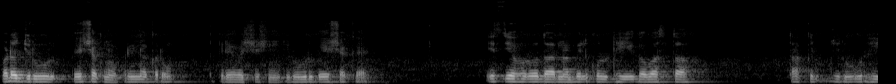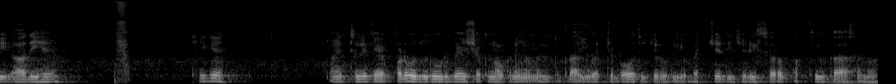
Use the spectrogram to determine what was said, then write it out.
ਪੜ੍ਹੋ ਜ਼ਰੂਰ, ਬੇਸ਼ੱਕ ਨੌਕਰੀ ਨਾ ਕਰੋ, ਤੇ ਕਿਰਿਆ ਵਿਸ਼ੇਸ਼ਣ ਜ਼ਰੂਰ ਬੇਸ਼ੱਕ ਹੈ। ਇਸ ਦੀ ਹੋਰ ਉਦਾਹਰਨਾਂ ਬਿਲਕੁਲ ਠੀਕ ਅਵਸਥਾ ਤੱਕ ਜ਼ਰੂਰ ਹੀ ਆਦਿ ਹੈ। ਠੀਕ ਹੈ। ਤਾਂ ਇੱਥੇ ਲਿਖਿਆ ਪੜ੍ਹੋ ਜ਼ਰੂਰ, ਬੇਸ਼ੱਕ ਨੌਕਰੀ ਨਾ ਮਿਲੇ ਤਾਂ ਪੜ੍ਹਾਈ ਬੱਚੇ ਬਹੁਤ ਹੀ ਜ਼ਰੂਰੀ ਹੈ। ਬੱਚੇ ਦੀ ਜਿਹੜੀ ਸਰਵਪੱਖੀ ਵਿਕਾਸ ਹੈ ਨਾ,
